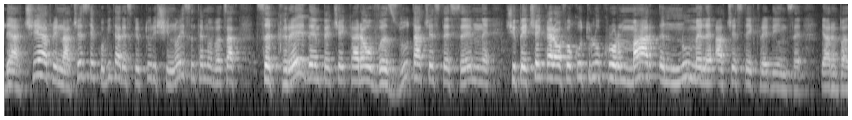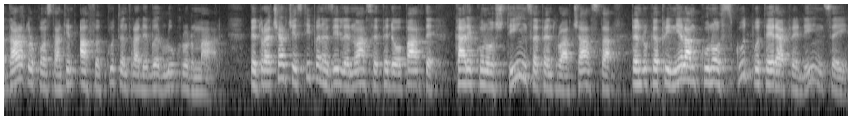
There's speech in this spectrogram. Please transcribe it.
De aceea, prin aceste cuvinte ale Scripturii și noi suntem învățați să credem pe cei care au văzut aceste semne și pe cei care au făcut lucruri mari în numele acestei credințe. Iar împăratul Constantin a făcut într-adevăr lucruri mari pentru aceea ce până în zilele noastre, pe de o parte, care cunoștință pentru aceasta, pentru că prin el am cunoscut puterea credinței.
